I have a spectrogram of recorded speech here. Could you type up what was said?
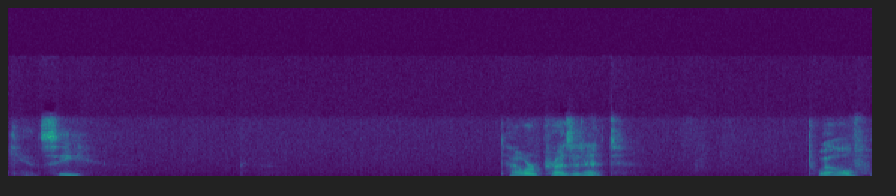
Can't see. Tower President 12.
